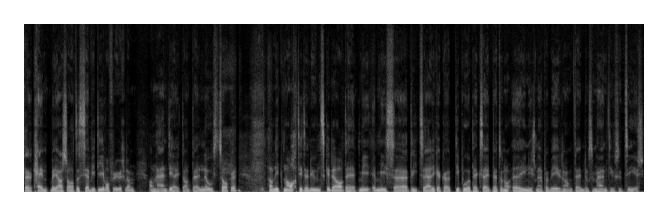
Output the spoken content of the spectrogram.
da erkennt man ja schon, das ist ja wie die, die früher am, am Handy haben die Antenne ausgezogen. habe ich gemacht in den 90er Jahren, da hat mein, mein äh, 13-jähriger Götti-Bub hat gesagt, wenn du noch einen neben mir eine Antenne aus dem Handy rausziehst,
